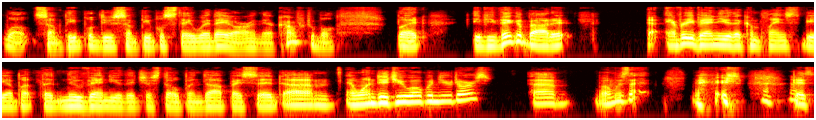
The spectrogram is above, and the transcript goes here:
Well, some people do. Some people stay where they are and they're comfortable. But if you think about it, every venue that complains to me about the new venue that just opened up, I said, um, and when did you open your doors? Um, when was that? Because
